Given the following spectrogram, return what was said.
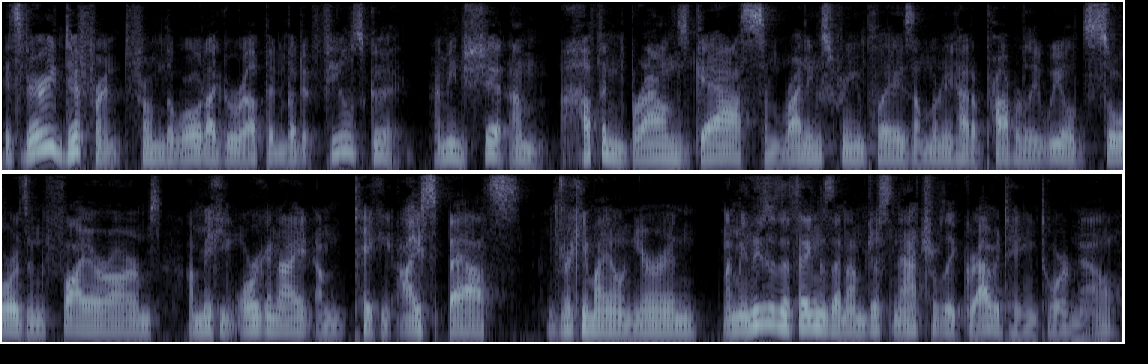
It's very different from the world I grew up in, but it feels good. I mean, shit, I'm huffing Brown's gas, I'm writing screenplays, I'm learning how to properly wield swords and firearms, I'm making orgonite, I'm taking ice baths, I'm drinking my own urine. I mean, these are the things that I'm just naturally gravitating toward now.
